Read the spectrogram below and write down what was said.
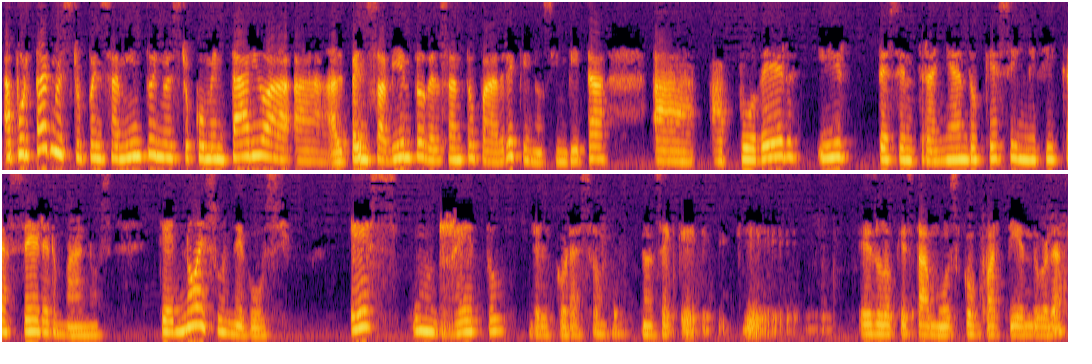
aportar nuestro pensamiento y nuestro comentario al pensamiento del Santo Padre que nos invita a poder ir desentrañando qué significa ser hermanos, que no es un negocio es un reto del corazón. No sé qué, qué, es lo que estamos compartiendo, ¿verdad?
